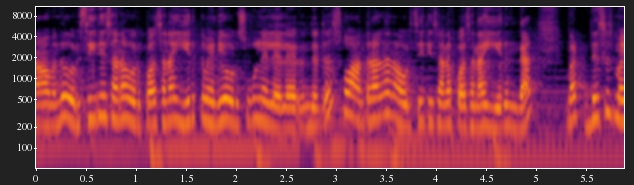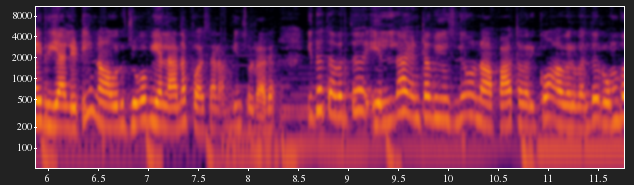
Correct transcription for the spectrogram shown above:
நான் வந்து ஒரு சீரியஸான ஒரு பர்சனாக இருக்க வேண்டிய ஒரு சூழ்நிலையில் இருந்தது. ஸோ அதனால் நான் ஒரு சீரியஸான பர்சனாக இருந்தேன். But this is my reality நான் ஒரு ஜோவியலான பர்சன் அப்படின்னு சொல்கிறாரு இதை தவிர்த்து எல்லா இன்டர்வியூஸ்லையும் நான் பார்த்த வரைக்கும் அவர் வந்து ரொம்ப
